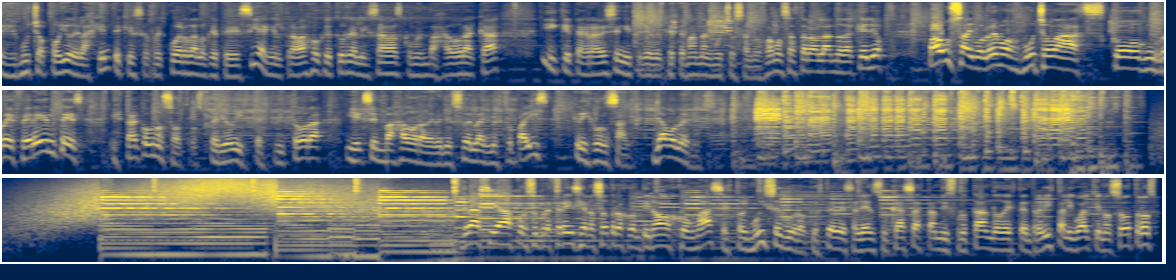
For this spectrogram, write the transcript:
eh, mucho apoyo de la gente que se recuerda lo que te decía en el trabajo que tú realizabas como embajador acá y que te agradecen y que te mandan muchos saludos. Vamos a estar hablando de aquello. Pausa y volvemos mucho más con referentes. Está con nosotros periodista, escritora y ex embajadora de Venezuela en nuestro país, Cris González. Ya volvemos. Gracias por su preferencia. Nosotros continuamos con más. Estoy muy seguro que ustedes allá en su casa están disfrutando de esta entrevista, al igual que nosotros.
